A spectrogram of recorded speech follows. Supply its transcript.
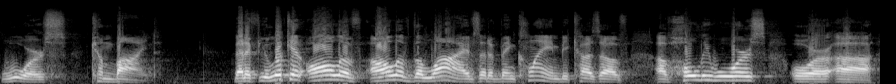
wars combined. That if you look at all of, all of the lives that have been claimed because of, of holy wars or uh,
